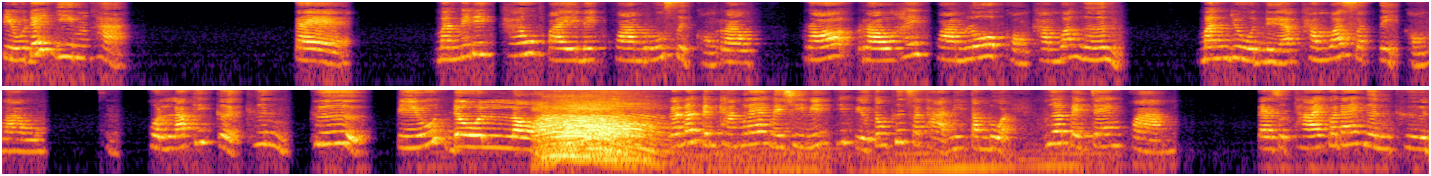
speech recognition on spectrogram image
ปิ๋วได้ยินค่ะ แต่มันไม่ได้เข้าไปในความรู้สึกของเรา เพราะเราให้ความโลภของคำว่าเงิน มันอยู่เหนือคำว่าสติของเรา ผลลัพธ์ที่เกิดขึ้นคือ ปิ๋วโดนหลอก ในชีวิตที่ปิ๋วต้องขึ้นสถานีตำรวจเพื่อไปแจ้งความ แต่สุดท้ายก็ได้เงินคืน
